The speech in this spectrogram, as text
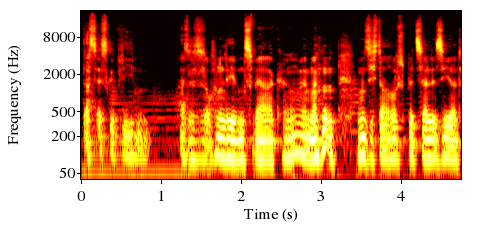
das ist geblieben. Also es ist auch ein Lebenswerk, wenn man, wenn man sich darauf spezialisiert.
